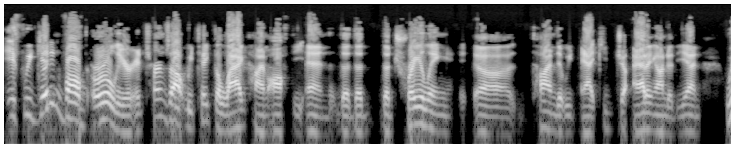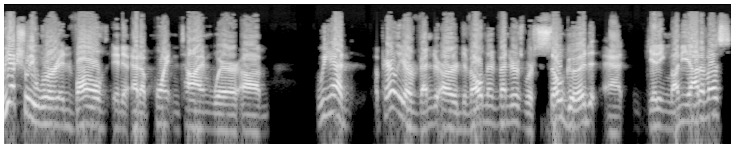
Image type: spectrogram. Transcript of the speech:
if we get involved earlier, it turns out we take the lag time off the end, the the, the trailing uh, time that we add, keep adding onto the end we actually were involved in at a point in time where um, we had apparently our vendor, our development vendors were so good at getting money out of us.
